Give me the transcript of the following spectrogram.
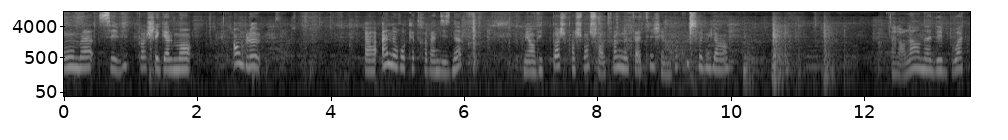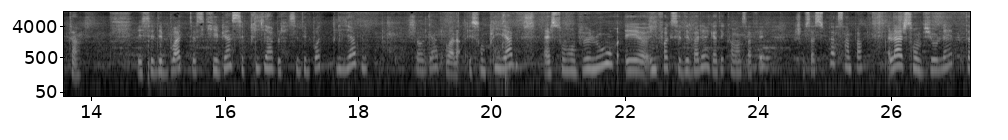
On a ces vides poches également en bleu à 1,99€. Mais en vide poche, franchement, je suis en train de me tâter. J'aime beaucoup celui-là. Hein. Alors là, on a des boîtes. Et c'est des boîtes, ce qui est bien, c'est pliable. C'est des boîtes pliables. Je regarde, voilà, elles sont pliables. Elles sont en velours. Et euh, une fois que c'est déballé, regardez comment ça fait. Je trouve ça super sympa. Là, elles sont violettes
